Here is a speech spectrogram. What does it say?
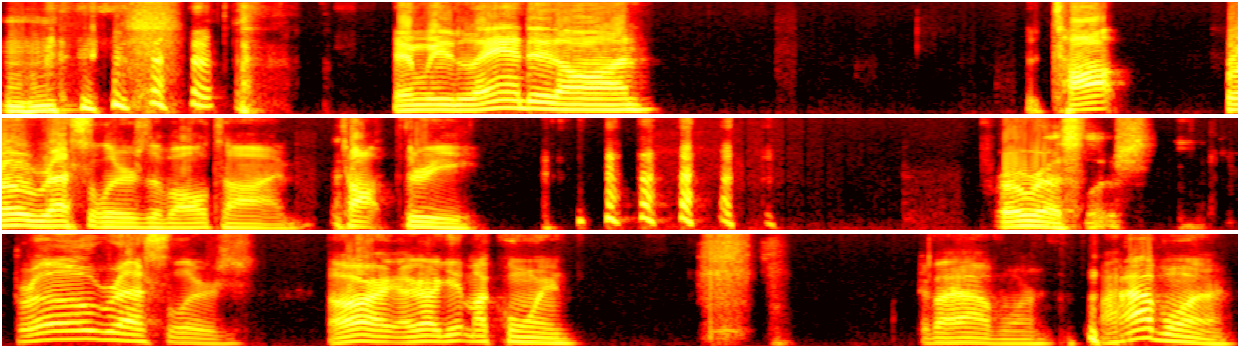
Mhm. and we landed on the top pro wrestlers of all time. Top three Pro wrestlers. pro wrestlers. All right, I gotta get my coin. If I have one, I have one.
